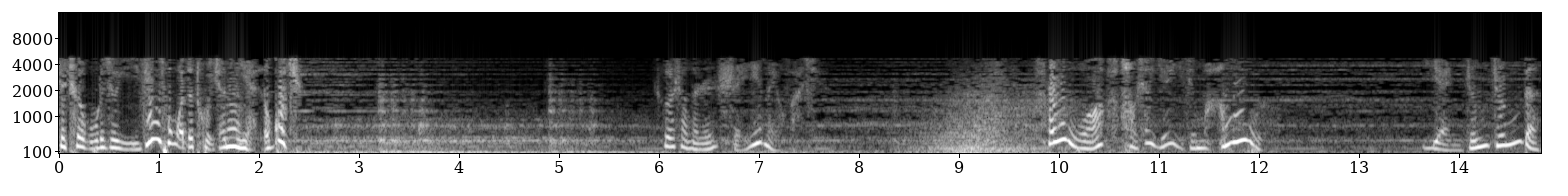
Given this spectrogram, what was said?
这车轱辘就已经从我的腿上碾了过去。车上的人谁也没有发现，而我好像也已经麻木了。眼睁睁的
